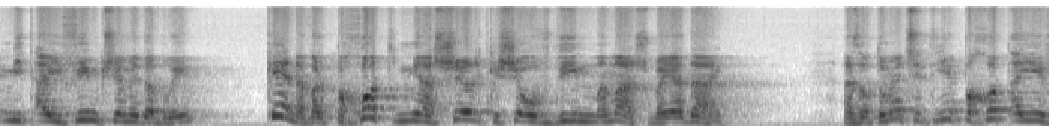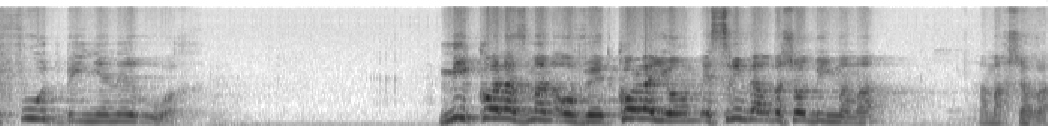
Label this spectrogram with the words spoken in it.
מתעייפים כשמדברים? כן, אבל פחות מאשר כשעובדים ממש בידיים. אז זאת אומרת שתהיה פחות עייפות בענייני רוח. מי כל הזמן עובד, כל היום, 24 שעות ביממה? המחשבה.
